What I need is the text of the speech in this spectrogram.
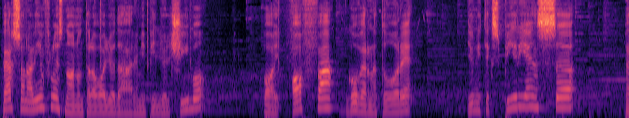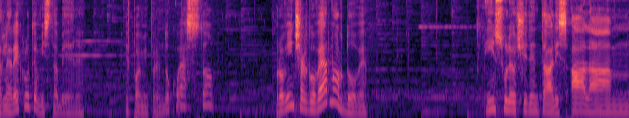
Personal influence, no, non te la voglio dare. Mi piglio il cibo. Poi Offa, governatore. Unit experience. Per le reclute mi sta bene. E poi mi prendo questo. Provincial governor dove? Insule occidentalis. Ah, la... Mm,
